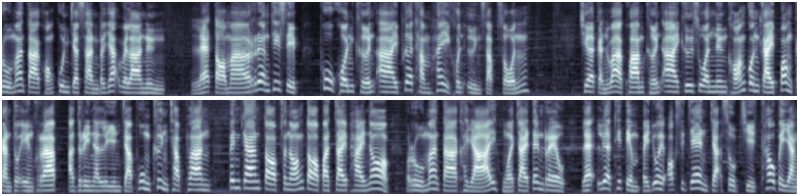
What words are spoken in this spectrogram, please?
รูม่านตาของคุณจะสั่นระยะเวลาหนึ่งและต่อมาเรื่องที่ 10 ผู้คนเขินอายเพื่อทำให้คนอื่นสับสน เชื่อกันว่าความเขินอายคือส่วนหนึ่งของกลไกป้องกันตัวเองครับอะดรีนาลีนจะพุ่งขึ้นฉับพลัน เป็นการตอบสนองต่อปัจจัยภายนอก รูม่านตาขยาย หัวใจเต้นเร็ว และเลือดที่เต็มไปด้วยออกซิเจน จะสูบฉีดเข้าไปยัง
